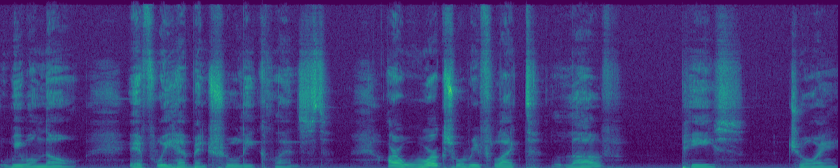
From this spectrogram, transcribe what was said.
we will know if we have been truly cleansed. Our works will reflect love, peace, joy,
